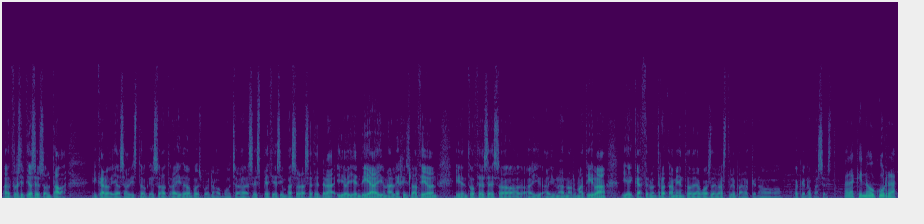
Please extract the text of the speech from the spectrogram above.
a otro sitio se soltaba. Y claro, ya se ha visto que eso ha traído pues, bueno, muchas especies invasoras, etcétera, y hoy en día hay una legislación y entonces eso hay, una normativa y hay que hacer un tratamiento de aguas de lastre para que no, para que no pase esto. Para que no ocurra.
